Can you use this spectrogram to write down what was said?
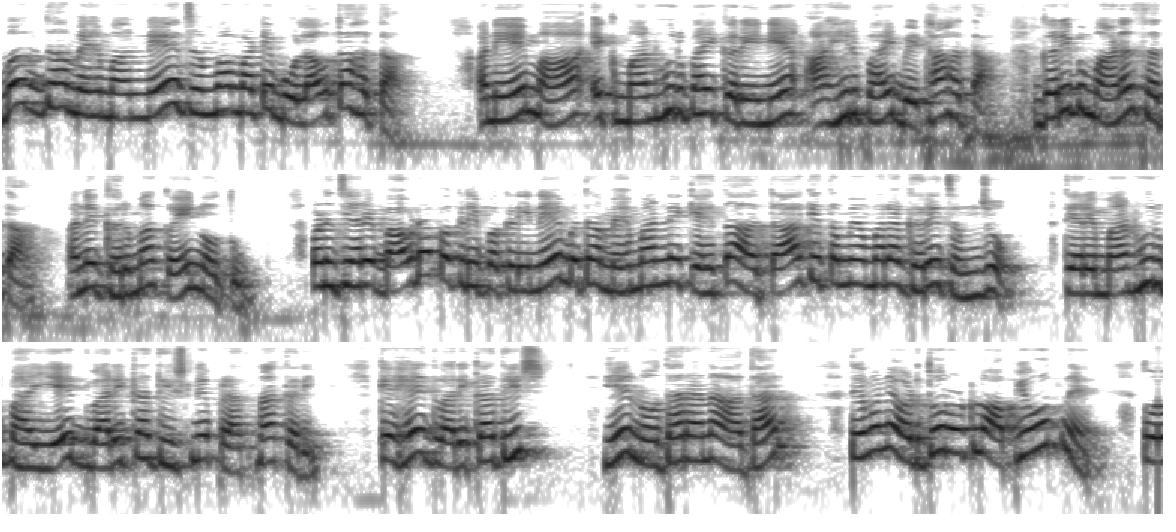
બધા મહેમાનને જમવા માટે બોલાવતા હતા. અને એમાં એક માનહુરભાઈ કરીને આહિરભાઈ બેઠા હતા. ગરીબ માણસ હતા અને ઘરમાં કંઈ નહોતું. પણ જ્યારે બાવડા પકડી પકડીને બધા મહેમાનને કહેતા હતા કે તમે અમારા ઘરે જમજો, ત્યારે માનહુરભાઈએ દ્વારિકાધીશને પ્રાર્થના કરી કે, હે દ્વારિકાધીશ, હે નોધારાના આધાર, તે મને અડધો રોટલો આપ્યો હોત ને, તો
